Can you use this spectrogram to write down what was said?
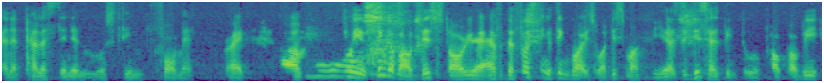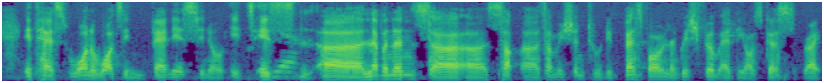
and a Palestinian Muslim foreman, right? Um, when you think about this story, the first thing you think about is what this must be. yes, This has been to probably it has won awards in Venice. You know, it's it's Yeah. uh, Lebanon's uh, uh, sub, uh, submission to the best foreign language film at the Oscars, right?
